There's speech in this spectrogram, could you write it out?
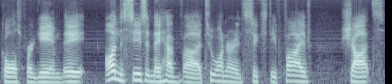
goals per game. They on the season they have uh, 265 shots.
